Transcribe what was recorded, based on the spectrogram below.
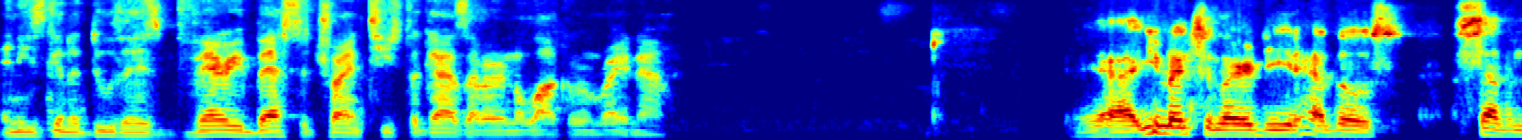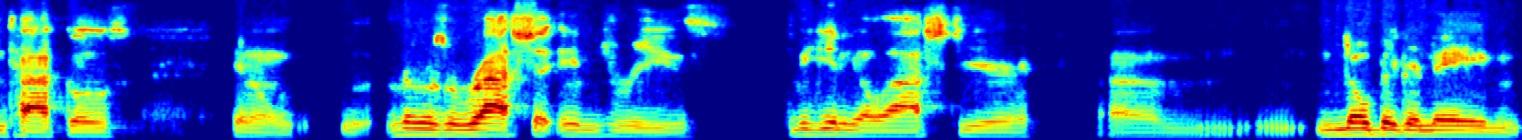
and he's going to do his very best to try and teach the guys that are in the locker room right now. Yeah, you mentioned Larry Dean had those seven tackles. You know, there was a rash of injuries the beginning of last year. Um, no bigger name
